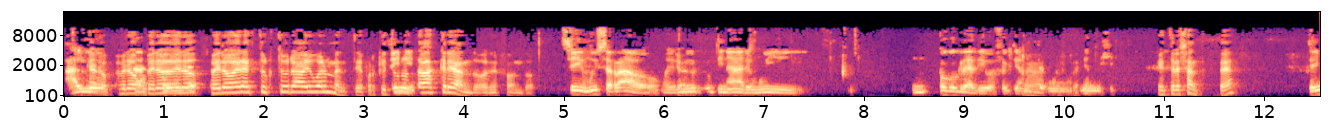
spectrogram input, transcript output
algo. Claro, pero, pero, pero, era estructurado igualmente, porque tú lo estabas creando en el fondo. Sí, muy cerrado, muy, rutinario, muy. poco creativo, efectivamente, ah, como bien dijiste. Interesante, ¿eh? Sí,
